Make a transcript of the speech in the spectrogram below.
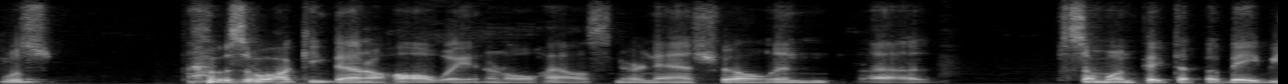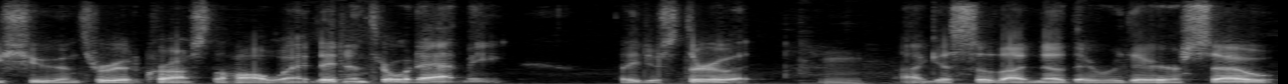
was I was walking down a hallway in an old house near Nashville, and uh, someone picked up a baby shoe and threw it across the hallway. They didn't throw it at me; they just threw it. Mm. I guess so that I'd know they were there. So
